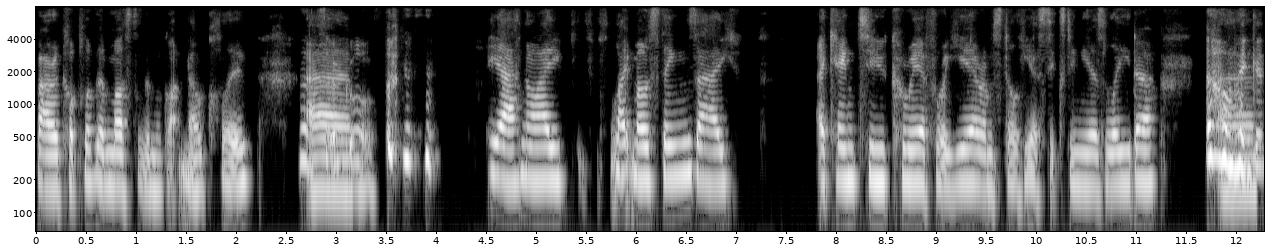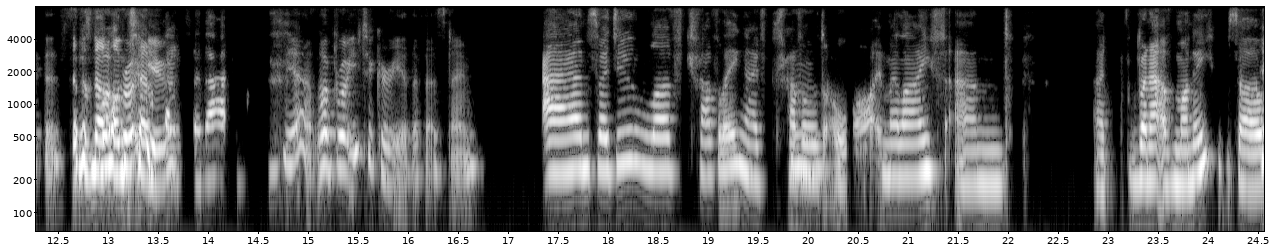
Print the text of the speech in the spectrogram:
bar a couple of them, most of them have got no clue. That's um, so cool. yeah, no, I like most things, I I came to Korea for a year. I'm still here 16 years later. Oh uh, my goodness. There was no long term plan for that. Yeah. What brought you to Korea the first time? Um, so I do love traveling. I've traveled mm. a lot in my life and I run out of money. So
